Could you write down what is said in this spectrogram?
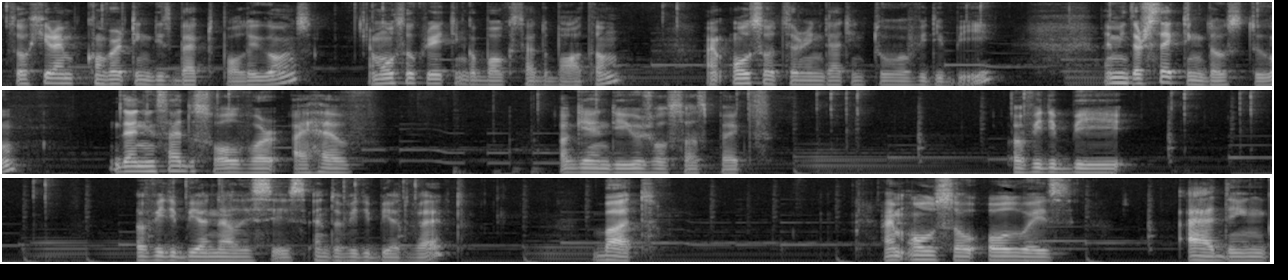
So here I'm converting this back to polygons. I'm also creating a box at the bottom. I'm also turning that into a VDB. I'm intersecting those two then inside the solver I have again the usual suspects. A VDB a VDB analysis and a VDB advect but I'm also always adding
